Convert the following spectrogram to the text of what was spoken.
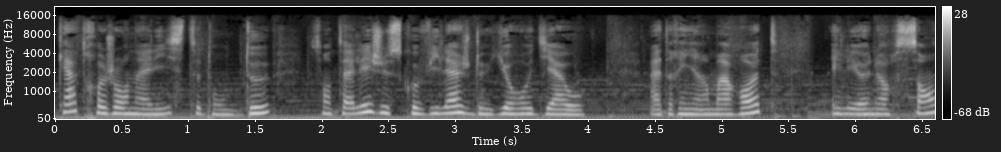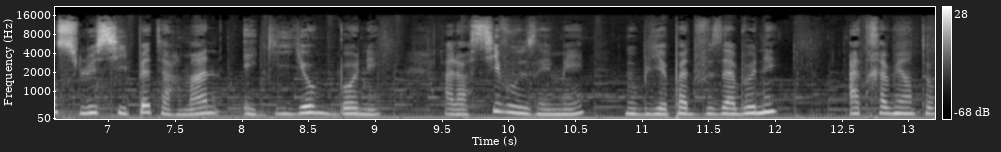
quatre journalistes, dont deux sont allés jusqu'au village de Yorodiao. Adrien Marotte, Éléonore Sens, Lucie Peterman et Guillaume Bonnet. Alors si vous aimez, n'oubliez pas de vous abonner. À très bientôt.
